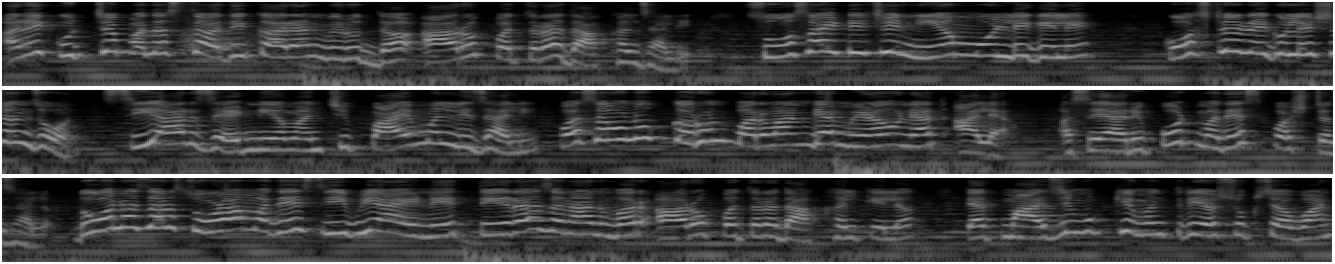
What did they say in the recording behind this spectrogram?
अनेक उच्च पदस्थ अधिकाऱ्यांविरुद्ध आरोपपत्र दाखल झाले. सोसायटीचे नियम मोडले गेले. कोस्टल रेग्युलेशन झोन सीआरझेड नियमांची पायमल्ली झाली. फसवणूक करून परवानग्या मिळवण्यात आल्या. असे या रिपोर्टमध्ये स्पष्ट झालं. दोन हजार सोळा मध्ये सीबीआयने तेरा जणांवर आरोपपत्र दाखल केलं. त्यात माजी मुख्यमंत्री अशोक चव्हाण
